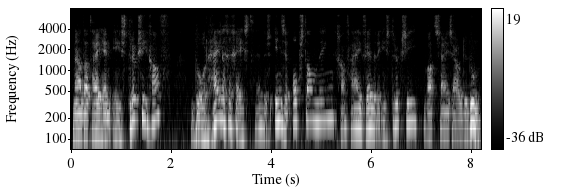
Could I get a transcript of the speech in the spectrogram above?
nadat hij hen instructie gaf door Heilige Geest. Dus in zijn opstanding gaf hij verdere instructie wat zij zouden doen.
